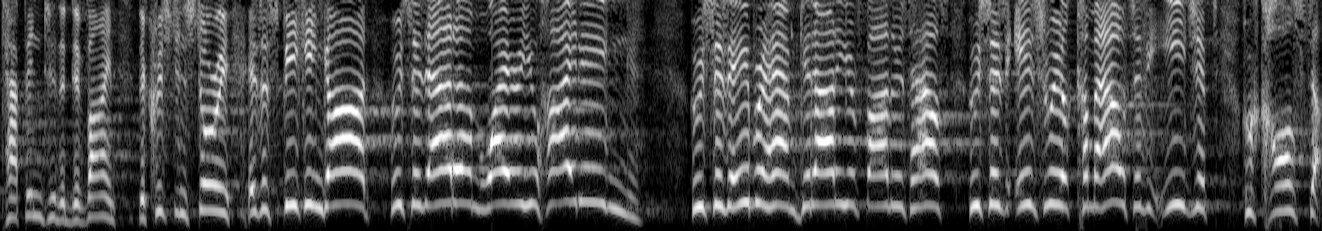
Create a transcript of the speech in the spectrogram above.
tap into the divine. The Christian story is a speaking God who says, Adam, why are you hiding? Who says, Abraham, get out of your father's house? Who says, Israel, come out of Egypt? Who calls to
